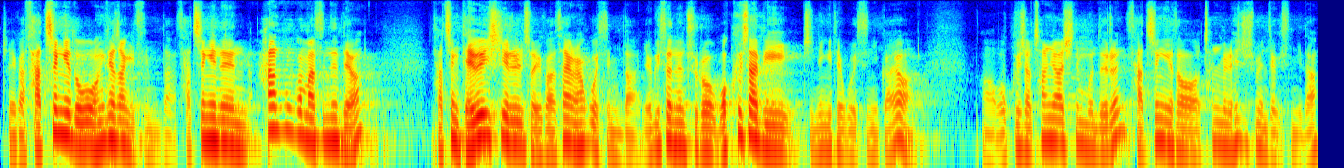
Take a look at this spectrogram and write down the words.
저희가 4층에도 행사장이 있습니다. 4층에는 한 공간만 쓰는데요. 4층 대회실을 저희가 사용을 하고 있습니다. 여기서는 주로 워크샵이 진행이 되고 있으니까요. 어, 워크샵 참여하시는 분들은 4층에서 참여를 해주시면 되겠습니다.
